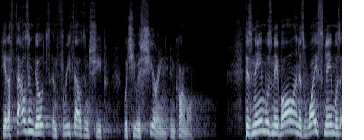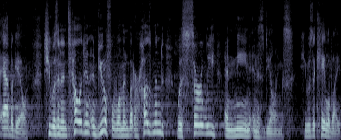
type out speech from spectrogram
He had a thousand goats and 3,000 sheep, which he was shearing in Carmel. His name was Nabal, and his wife's name was Abigail. She was an intelligent and beautiful woman, but her husband was surly and mean in his dealings. He was a Calebite.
